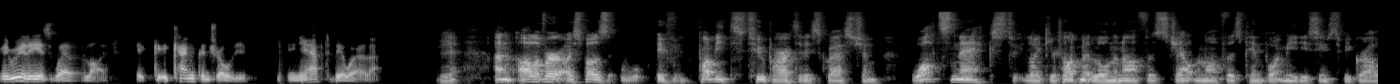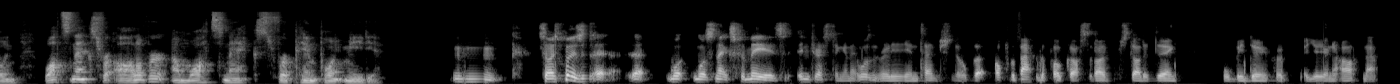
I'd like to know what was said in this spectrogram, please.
it really is a way of life. It, it can control you, and you have to be aware of that. Yeah, and Oliver, I suppose if probably two parts of this question. What's next? Like you're talking about London office, Cheltenham office, Pinpoint Media seems to be growing. What's next for Oliver, and what's next for Pinpoint Media? Mm-hmm. So I suppose uh, uh, what what's next for me is interesting, and it wasn't really intentional, but off the back of the podcast that I've started doing, or been doing for a year and a half now,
